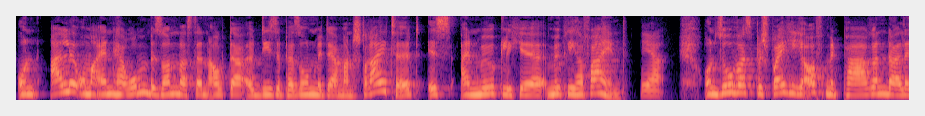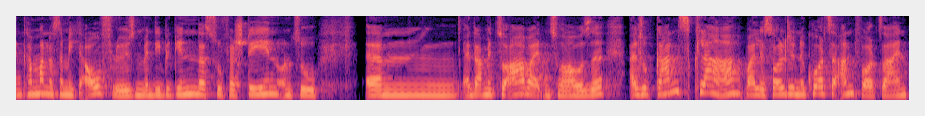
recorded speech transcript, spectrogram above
und alle um einen herum, besonders dann auch da, diese Person, mit der man streitet, ist ein möglicher, möglicher Feind. Ja. Und sowas bespreche ich oft mit Paaren, da dann kann man das nämlich auflösen, wenn die beginnen, das zu verstehen und zu ähm, damit zu arbeiten zu Hause. Also ganz klar, weil es sollte eine kurze Antwort sein,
